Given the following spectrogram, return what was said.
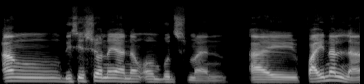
ang desisyon na yan ng ombudsman ay final na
